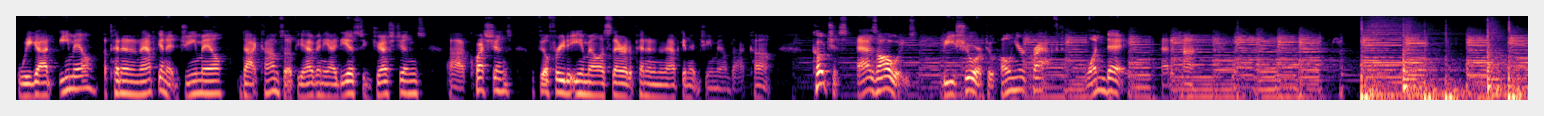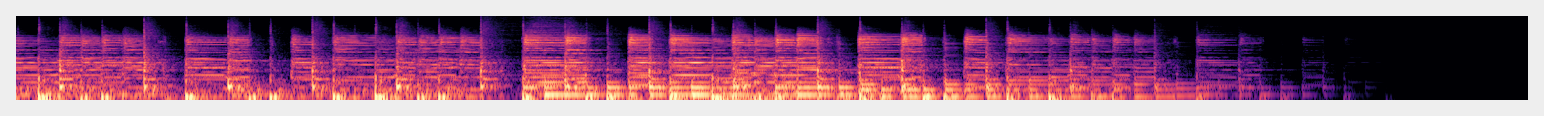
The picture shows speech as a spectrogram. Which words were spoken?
we got email, a pen and a napkin at gmail.com. So if you have any ideas, suggestions, uh, questions, feel free to email us there at a pen and a napkin at gmail.com. Coaches, as always, be sure to hone your craft one day at a time.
